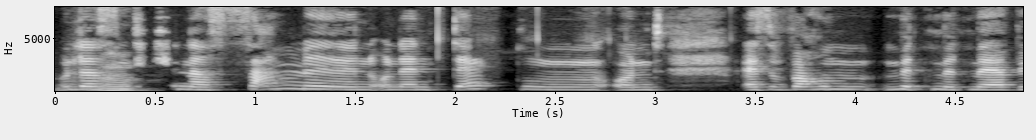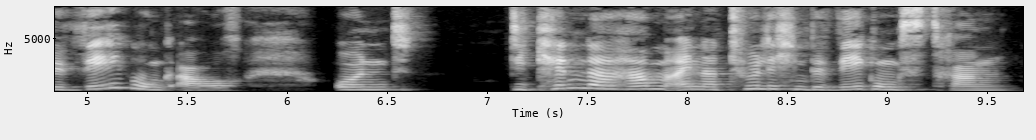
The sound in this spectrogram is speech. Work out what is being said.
und mhm. lassen die Kinder sammeln und entdecken und also warum mit, mit mehr Bewegung auch? Und die Kinder haben einen natürlichen Bewegungsdrang.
